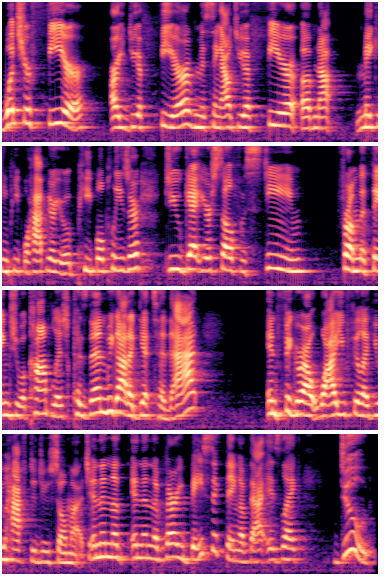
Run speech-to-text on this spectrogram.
What's your fear? Are you do you have fear of missing out? Do you have fear of not making people happy? Are you a people pleaser? Do you get your self-esteem from the things you accomplish? Cuz then we got to get to that and figure out why you feel like you have to do so much. And then the and then the very basic thing of that is like, dude,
